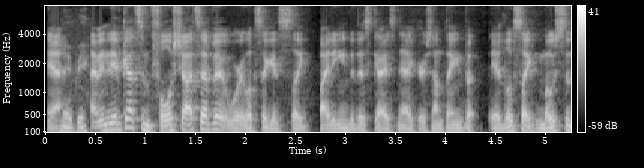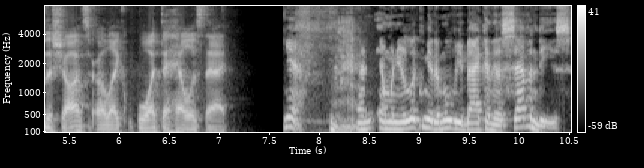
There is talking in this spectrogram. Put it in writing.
Yeah, Maybe. I mean, they've got some full shots of it where it looks like it's like biting into this guy's neck or something, but it looks like most of the shots are like, "What the hell is that?" Yeah, and and when you're looking at a movie back in the '70s,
